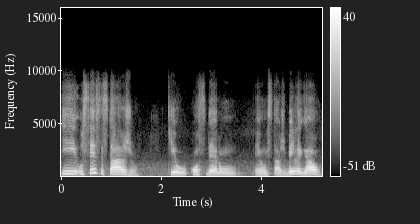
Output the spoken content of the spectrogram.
E o sexto estágio, que eu considero um, é um estágio bem legal,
